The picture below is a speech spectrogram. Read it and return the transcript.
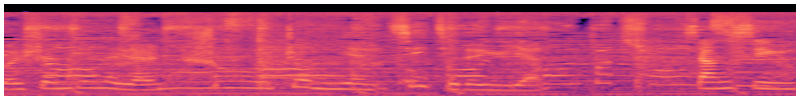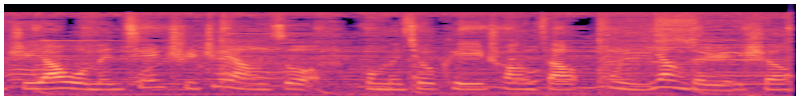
和身边的人输入正面积极的语言。相信只要我们坚持这样做，我们就可以创造不一样的人生。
